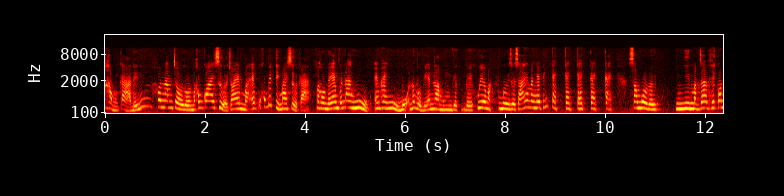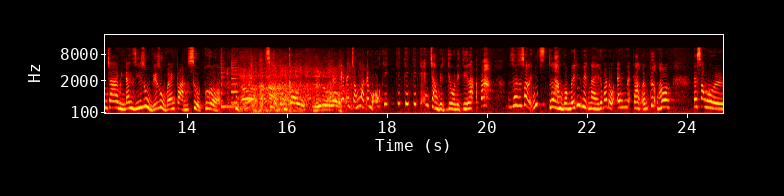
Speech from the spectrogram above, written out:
hỏng cả đến hơn năm trời rồi mà không có ai sửa cho em mà em cũng không biết tìm ai sửa cả. Mà hôm đấy em vẫn đang ngủ em hay ngủ muộn đó bởi vì em làm một việc về khuya mà. 10 giờ sáng em đang nghe tiếng cạch cạch cạch cạch cạch. Xong rồi rồi nhìn mặt ra thấy con trai mình đang dí dủm dí dủm với anh toàn sửa cửa. Sửa bồn cầu. Em em em chóng mặt em bảo "Ô, cái cái cái cái, cái anh chàng việt kiều này kỳ lạ ta. Sao, sao lại biết làm có mấy cái việc này đó bắt đầu em lại càng ấn tượng hơn thế xong rồi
